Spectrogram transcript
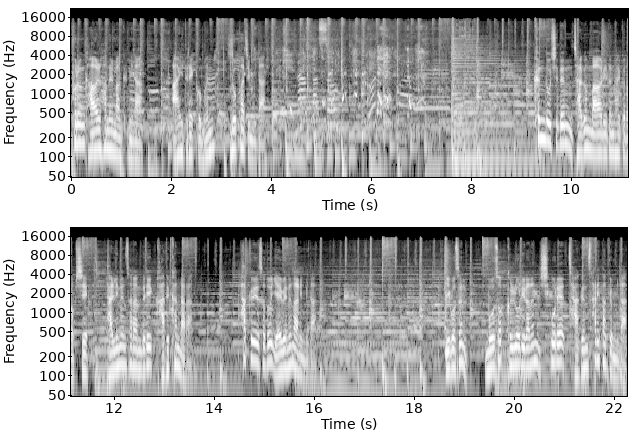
푸른 가을 하늘만큼이나 아이들의 꿈은 높아집니다. 큰 도시든 작은 마을이든 할 것 없이 달리는 사람들이 가득한 나라. 학교에서도 예외는 아닙니다. 이곳은 모섭 글로리라는 시골의 작은 사립학교입니다.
